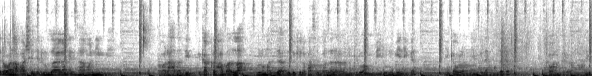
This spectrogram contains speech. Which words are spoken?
ඇතර වඩ අවශ්‍යත ලුදාගන්න සාමාන්‍යින් මේ වඩ හදදි එකක් රහ බල්ලා ලුණු මද අදද කියල පස බල්ල දාගන්න පුළුවන් මේ ලුණු කියන එක. එකවුලන්නේ ද හොඳට කවන් කරගන්නවානේ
